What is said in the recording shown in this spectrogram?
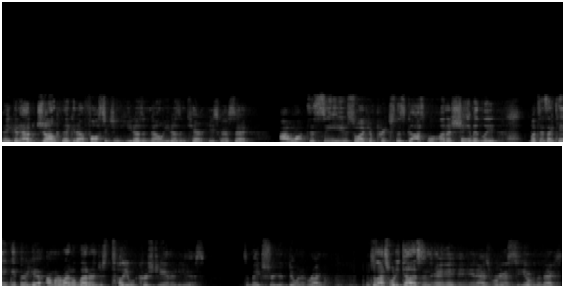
they could have junk, they could have false teaching. He doesn't know, he doesn't care. He's going to say, I want to see you so I can preach this gospel unashamedly, but since I can't get there yet, I'm going to write a letter and just tell you what Christianity is to make sure you're doing it right. And so that's what he does. And, and, and as we're going to see over the next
